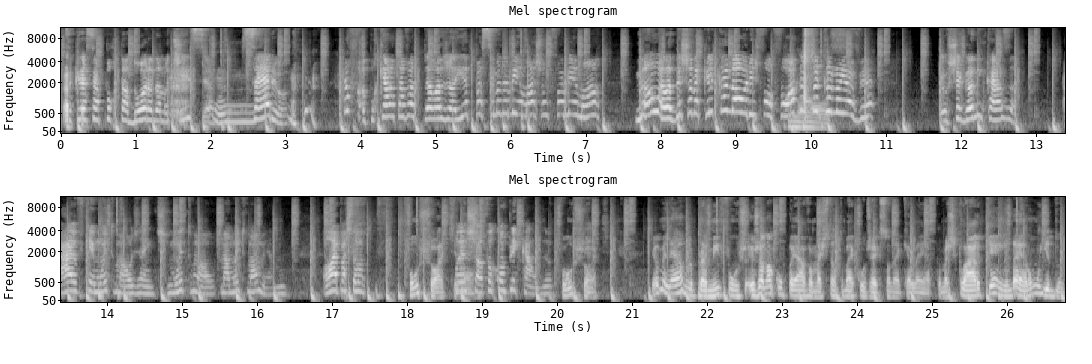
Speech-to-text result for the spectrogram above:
Você queria ser a portadora da notícia? Sério? Eu porque ela tava. Ela já ia pra cima da minha irmã, achando que foi a minha irmã. Não, ela deixou naquele canal ali de fofoca, achando que eu não ia ver. Eu chegando em casa. Ah, eu fiquei muito mal, gente. Muito mal. Mas muito mal mesmo. Olha, pastor, Foi um choque, foi né? um choque, foi complicado. Foi um choque. Eu me lembro, pra mim foi um choque. Eu já não acompanhava mais tanto Michael Jackson naquela época, mas claro que ainda era um ídolo.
